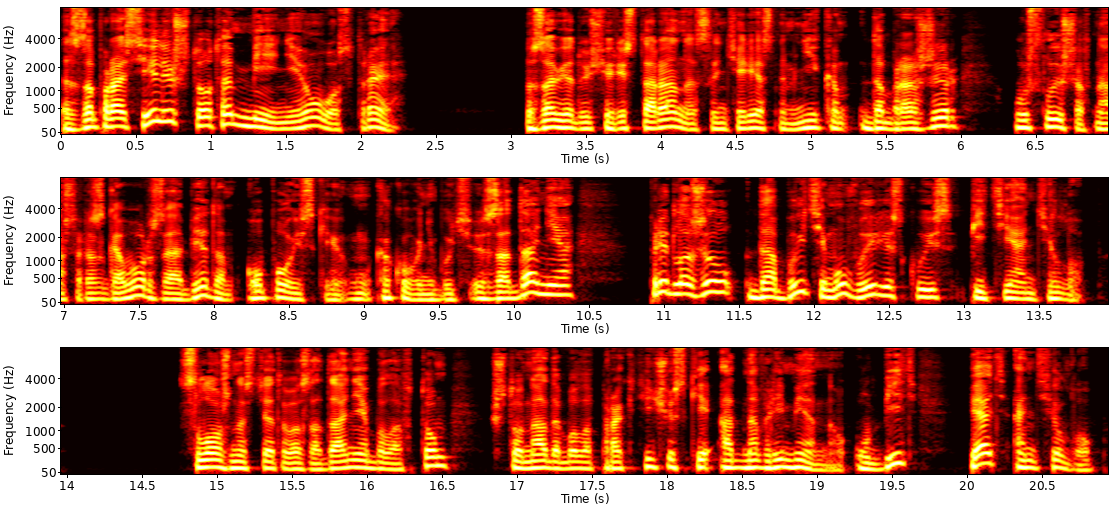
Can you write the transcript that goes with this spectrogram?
запросили что-то менее острое. Заведующий ресторана с интересным ником «Доброжир», услышав наш разговор за обедом о поиске какого-нибудь задания, предложил добыть ему вырезку из пяти антилоп. Сложность этого задания была в том, что надо было практически одновременно убить пять антилоп,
